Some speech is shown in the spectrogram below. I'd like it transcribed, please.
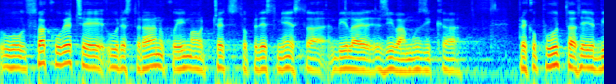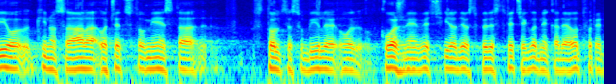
od, svaku večer u restoranu koji je imao 450 mjesta bila je živa muzika. Preko puta je bio kinosala od 400 mjesta. Stolice su bile od kožne već 1953. godine kada je otvoren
